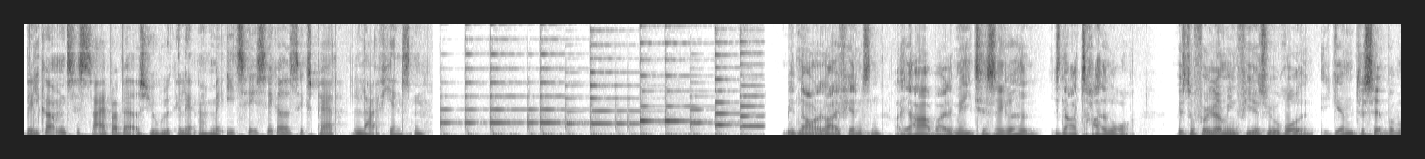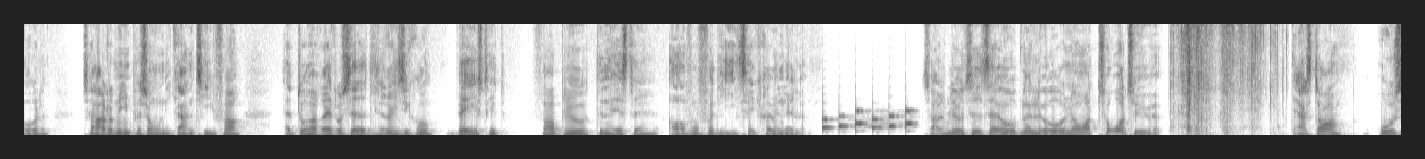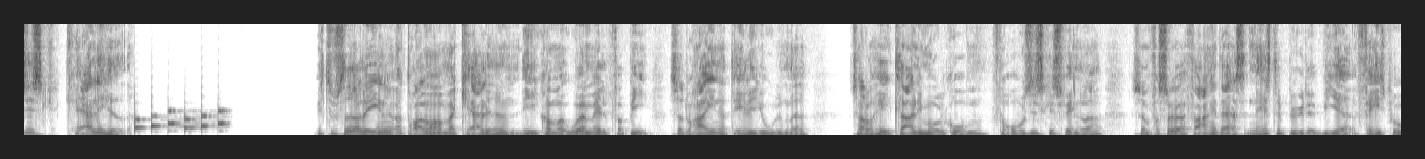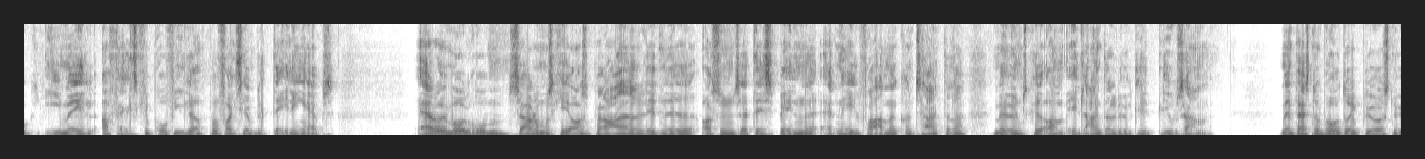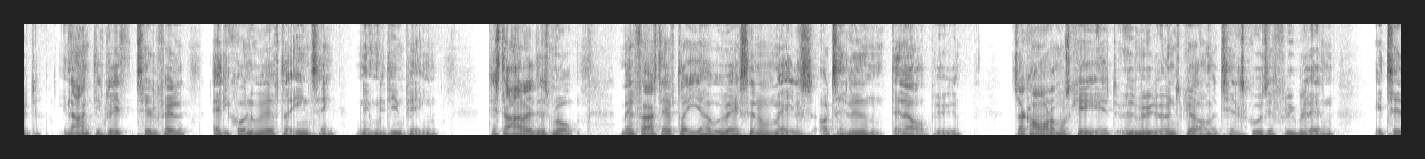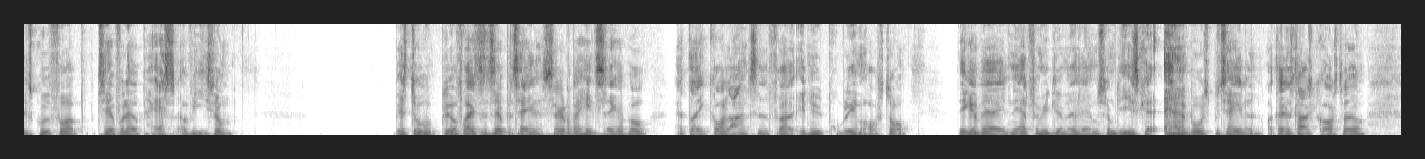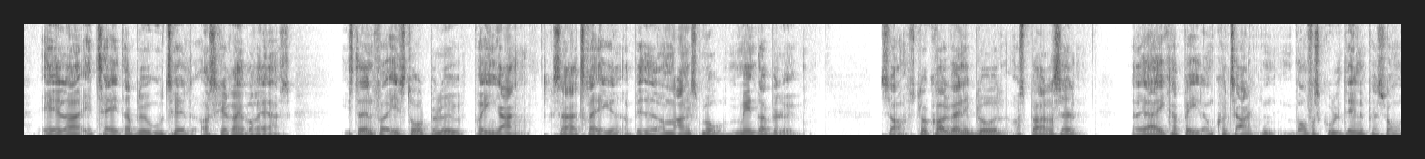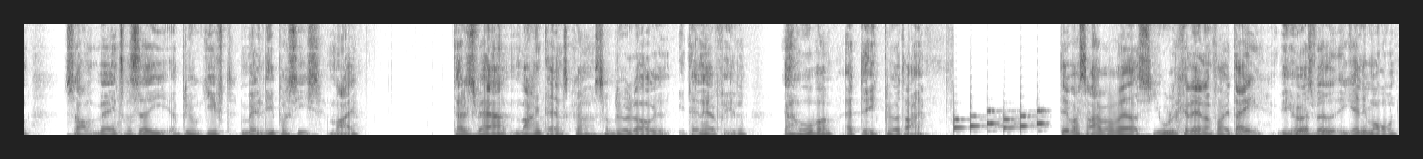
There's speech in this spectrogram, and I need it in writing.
Velkommen til Cyberværdets julekalender med IT-sikkerhedsekspert Leif Jensen. Mit navn er Leif Jensen, og jeg har arbejdet med IT-sikkerhed i snart 30 år. Hvis du følger mine 24 råd igennem december måned, så har du min personlige garanti for, at du har reduceret din risiko væsentligt for at blive det næste offer for de IT-kriminelle. Så er det blevet tid til at åbne låge nummer 22. Der står russisk kærlighed. Hvis du sidder alene og drømmer om, at kærligheden lige kommer uanmeldt forbi, så du har en at dele julen med, så er du helt klart i målgruppen for russiske svindlere, som forsøger at fange deres næste bytte via Facebook, e-mail og falske profiler på f.eks. dating-apps. Er du i målgruppen, så er du måske også paraderne lidt nede og synes, at det er spændende, at den helt fremme kontakter dig med ønsket om et langt og lykkeligt liv sammen. Men pas nu på, at du ikke bliver snydt. I langt de fleste tilfælde er de kun ude efter én ting, nemlig dine penge. Det starter i det små, men først efter I har udvekslet nogle mails, og tilliden den er opbygget. Så kommer der måske et ydmygt ønske om et tilskud til flybilletten, et tilskud for, til at få lavet pas og visum. Hvis du bliver fristet til at betale, så kan du være helt sikker på, at der ikke går lang tid før et nyt problem opstår. Det kan være et nært familiemedlem, som lige skal på hospitalet, og den slags koster jo, eller et tag, der blev utæt og skal repareres. I stedet for et stort beløb på en gang, så er tricket at bede om mange små, mindre beløb. Så slå koldt vand i blodet og spørg dig selv, når jeg ikke har bedt om kontakten, hvorfor skulle denne person så være interesseret i at blive gift med lige præcis mig? Der er desværre mange danskere, som bliver lukket i den her fælde. Jeg håber, at det ikke bliver dig. Det var Cyberværets julekalender for i dag. Vi høres ved igen i morgen.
